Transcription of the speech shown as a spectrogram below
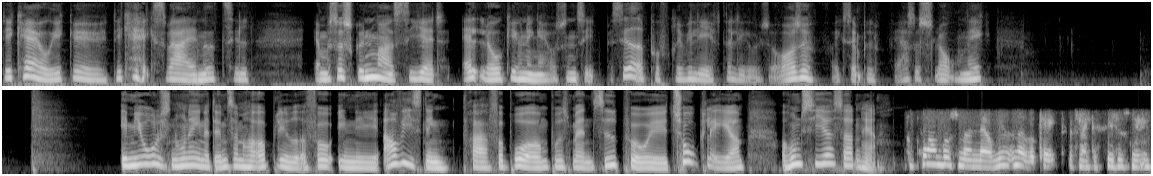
det kan jeg jo ikke, øh, det kan jeg ikke svare andet til. Jeg må så skynde mig at sige, at al lovgivning er jo sådan set baseret på frivillig efterlevelse, også for eksempel færdselsloven, ikke? Emi Olsen, hun er en af dem, som har oplevet at få en øh, afvisning fra forbrugerombudsmandens side på øh, to klager, og hun siger sådan her. Forbrugerombudsmanden er jo min advokat, hvis man kan sige det sådan.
